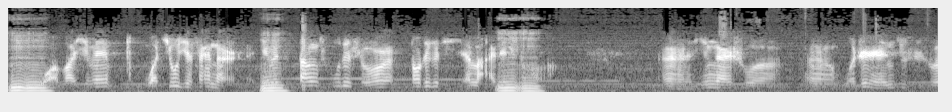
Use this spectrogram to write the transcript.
嗯嗯。我吧，因为我纠结在哪儿呢？因为嗯。当初的时候到这个企业来的时候啊，嗯、应该说，嗯、我这人就是说，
